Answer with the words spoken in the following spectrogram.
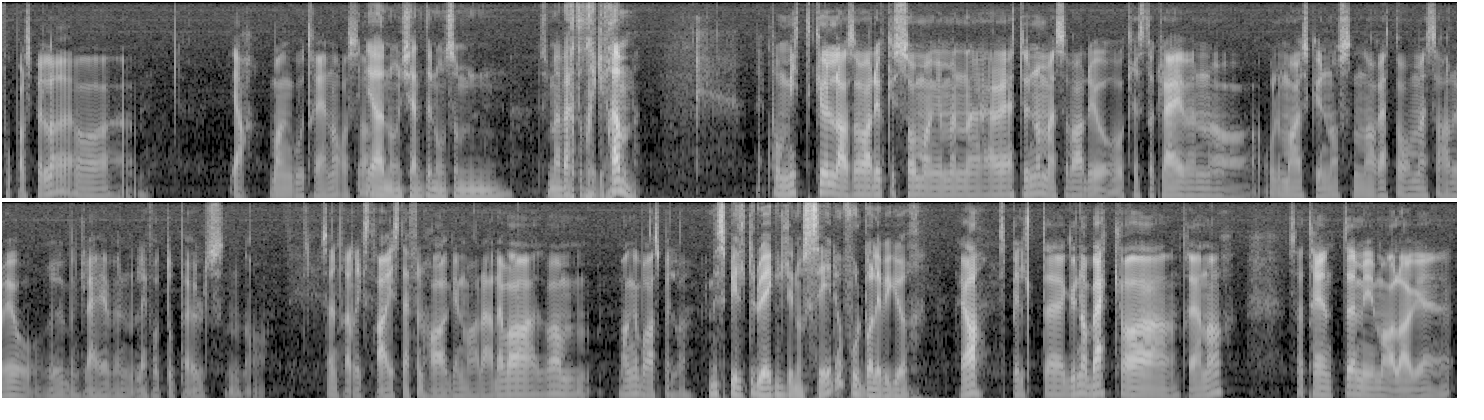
fotballspillere. Og eh, ja, mange gode trenere også. Ja, noen kjente noen som, som er verdt å trekke frem? På mitt kull da, så var det jo ikke så mange, men eh, rett under meg så var det jo Christer Kleiven og Ole Marius Gundersen. Og rett over meg så hadde vi jo Ruben Kleiven, Leif Otto Paulsen og Svein Fredrik Stray. Steffen Hagen var der. Det var, det var mange bra spillere. Men Spilte du egentlig noe seniorfotball i vigør? Ja, spilte Gunnar Beck var trener, så jeg trente mye med A-laget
